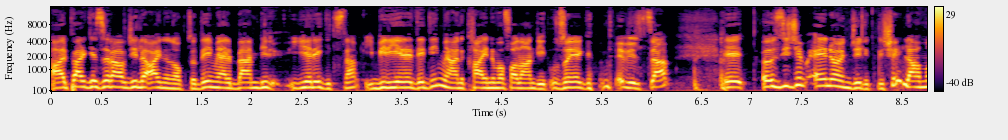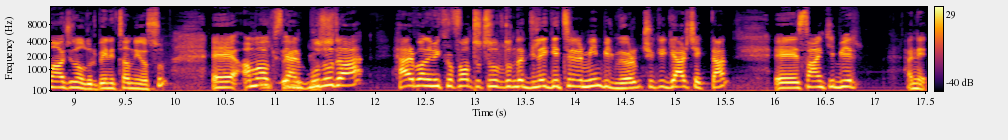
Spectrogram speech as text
Alper Gezer Avcı ile aynı noktadayım. Yani ben bir yere gitsem, bir yere dediğim yani kaynıma falan değil, uzaya gönderilsem. E, Özleyeceğim en öncelikli şey lahmacun olur, beni tanıyorsun. E, ama İlk yani bunu da her bana mikrofon tutulduğunda dile getirir miyim bilmiyorum. Çünkü gerçekten e, sanki bir hani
